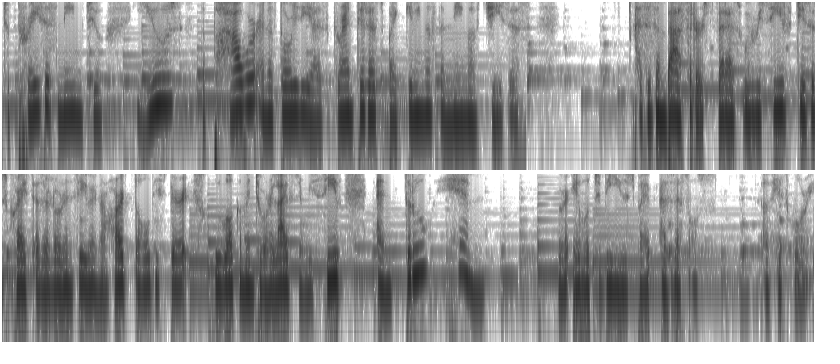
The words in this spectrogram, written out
to praise his name, to use the power and authority he has granted us by giving us the name of Jesus as his ambassadors, that as we receive Jesus Christ as our Lord and Savior in our hearts, the Holy Spirit, we welcome into our lives and receive, and through him, we're able to be used by as vessels of his glory.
